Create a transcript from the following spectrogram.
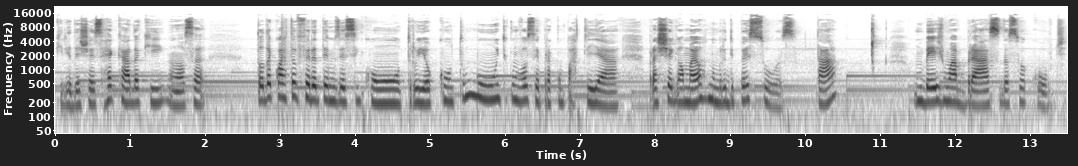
Queria deixar esse recado aqui na nossa Toda quarta-feira temos esse encontro e eu conto muito com você para compartilhar, para chegar ao maior número de pessoas, tá? Um beijo, um abraço da sua coach.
